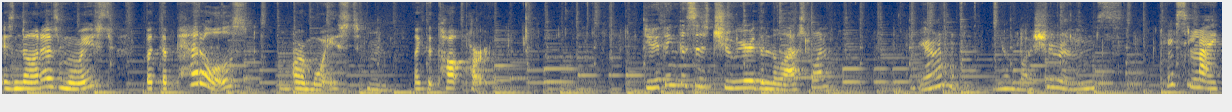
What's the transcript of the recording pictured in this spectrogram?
is not as moist, but the petals are moist, like the top part. Do you think this is chewier than the last one? Yeah, you know, mushrooms taste like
